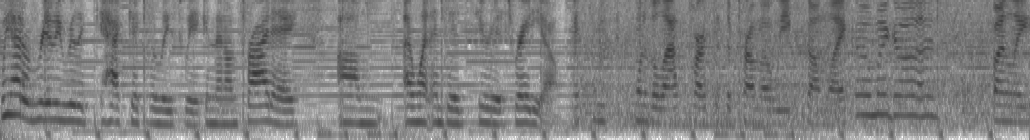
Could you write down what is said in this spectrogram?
We had a really, really hectic release week, and then on Friday, um, I went and did Sirius Radio. It's, it's one of the last parts of the promo week, so I'm like, oh my god, it's finally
